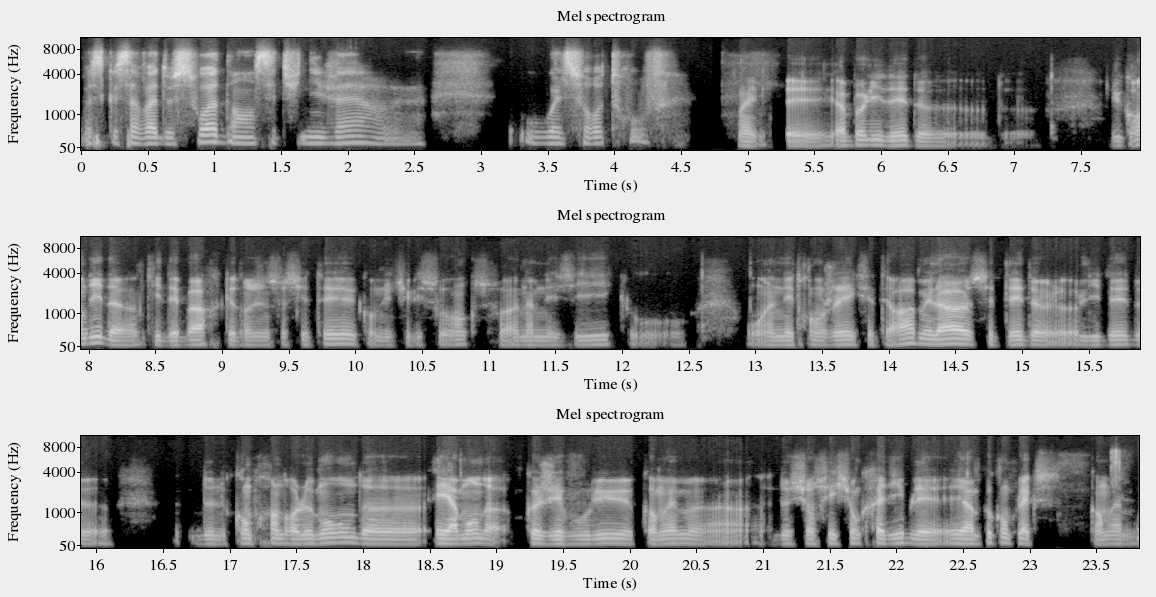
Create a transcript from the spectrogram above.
parce que ça va de soi dans cet univers, heu, où elle se retrouve. Oui, c'est un peu l'idée de de du Candide, hein, qui débarque dans une société qu'on utilise souvent, que ce soit un amnésique ou un étranger et cetera, mais là, c'était de l'idée de de comprendre le monde, heu et un monde que j'ai voulu quand même, heu, de science-fiction crédible et un peu complexe, quand même.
